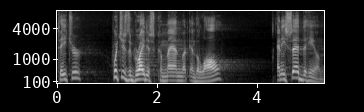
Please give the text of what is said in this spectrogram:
Teacher, which is the greatest commandment in the law? And he said to him,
